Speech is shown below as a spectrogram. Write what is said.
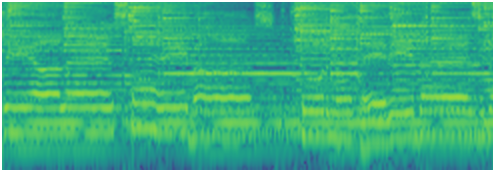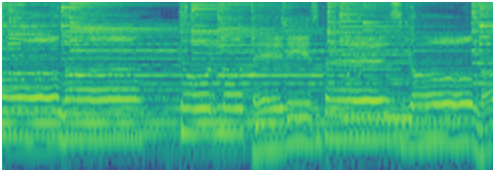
žēlestības, tur no tevi bez gola, tur no tevis bez gola.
